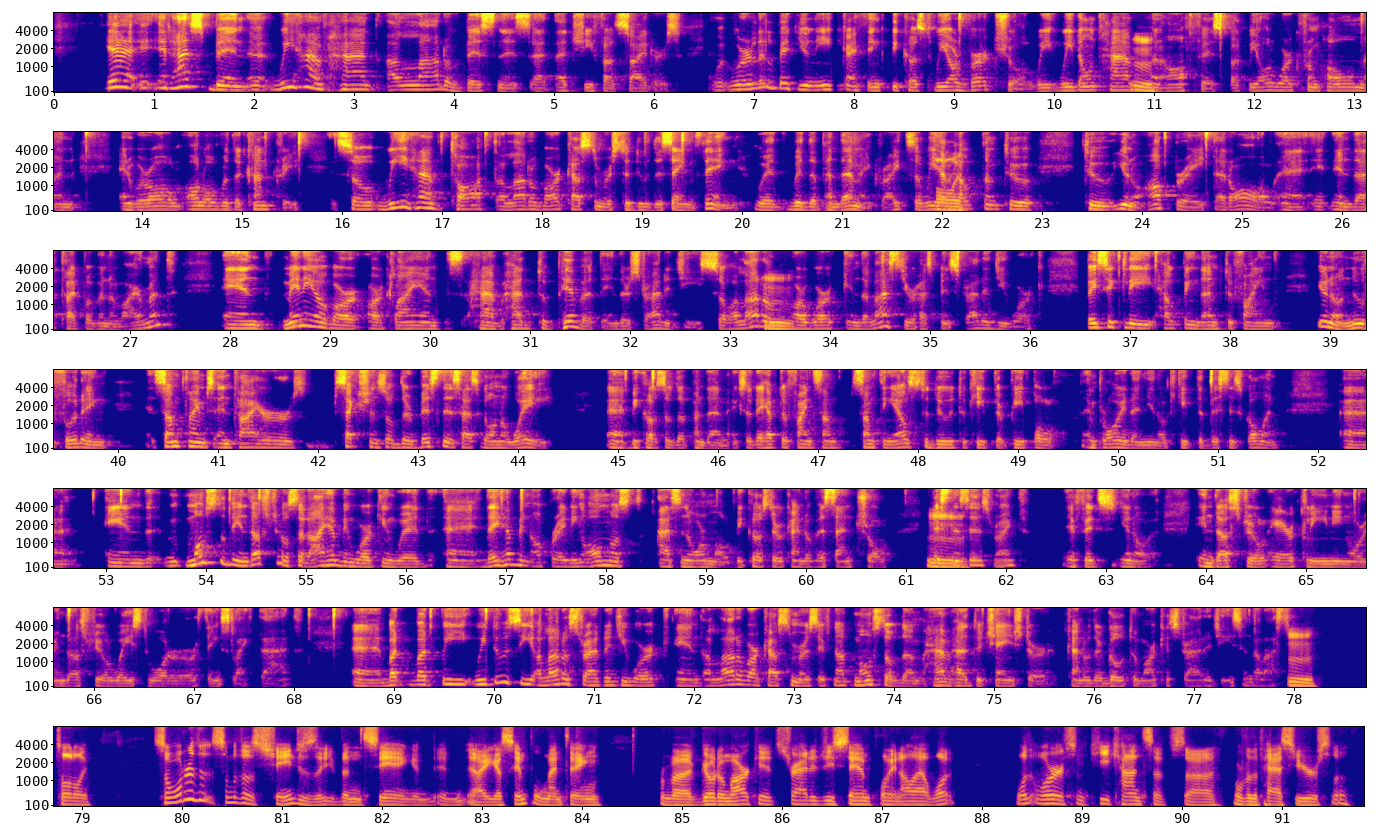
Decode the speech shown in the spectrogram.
Yeah, it, it has been. Uh, we have had a lot of business at, at Chief Outsiders. We're a little bit unique, I think, because we are virtual. We we don't have mm. an office, but we all work from home and and we're all all over the country. So we have taught a lot of our customers to do the same thing with with the pandemic, right? So we have helped them to to you know operate at all uh, in, in, that type of an environment. And many of our, our clients have had to pivot in their strategies so a lot of mm. our work in the last year has been strategy work basically helping them to find you know new footing. Sometimes entire sections of their business has gone away uh, because of the pandemic. So they have to find some something else to do to keep their people employed and you know keep the business going. Uh, and most of the industrials that I have been working with, uh, they have been operating almost as normal because they're kind of essential mm. businesses, right? If it's you know industrial air cleaning or industrial wastewater or things like that. Uh, but but we we do see a lot of strategy work, and a lot of our customers, if not most of them, have had to change their kind of their go to market strategies in the last year. Mm, totally. So, what are the, some of those changes that you've been seeing and, and I guess implementing from a go-to-market strategy standpoint? All that. What what are some key concepts uh, over the past year or so?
